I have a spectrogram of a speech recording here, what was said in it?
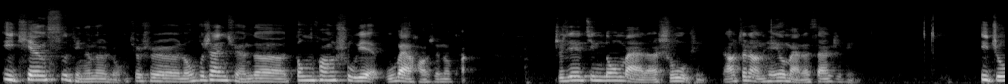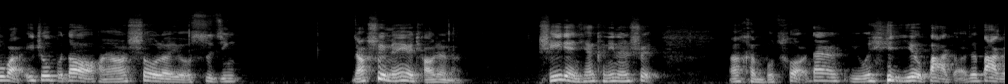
一天四瓶的那种，就是农夫山泉的东方树叶五百毫升的款，直接京东买了十五瓶，然后这两天又买了三十瓶，一周吧，一周不到，好像瘦了有四斤，然后睡眠也调整了，十一点前肯定能睡。啊，很不错，但是以为 也有 bug，这 bug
